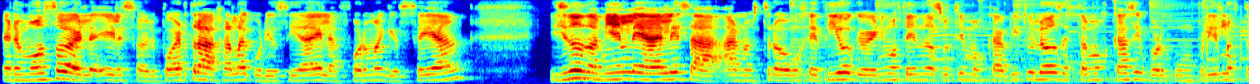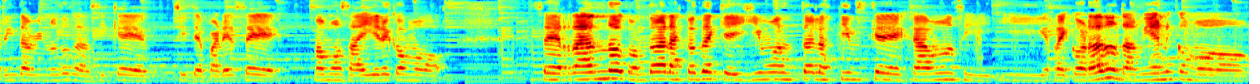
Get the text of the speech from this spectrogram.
Hermoso el, el, poder trabajar la curiosidad de la forma que sea. Y siendo también leales a, a, nuestro objetivo que venimos teniendo en los últimos capítulos, estamos casi por cumplir los 30 minutos, así que si te parece, vamos a ir como cerrando con todas las cosas que dijimos, todos los tips que dejamos y, y recordando también como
